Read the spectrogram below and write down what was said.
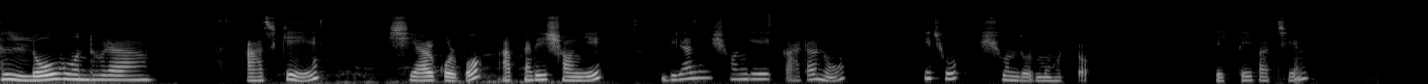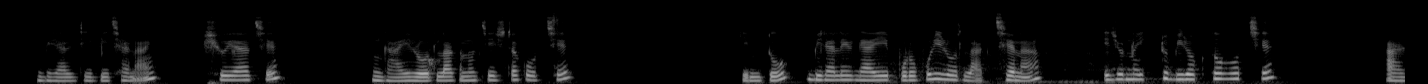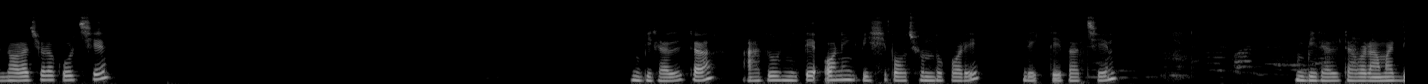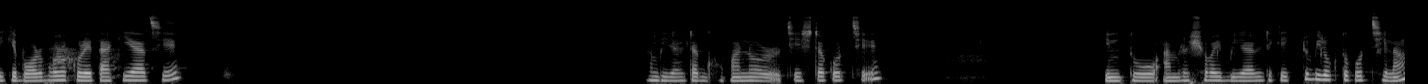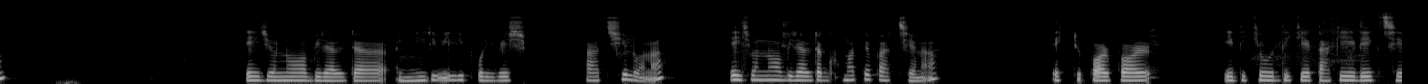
Hello বন্ধুরা, আজকে share করব আপনাদের সঙ্গে, বিড়ালের সঙ্গে কাটানো কিছু সুন্দর মুহূর্ত। দেখতেই পাচ্ছেন, বিড়ালটি বিছানায় শুয়ে আছে, গায়ে রোদ লাগানোর চেষ্টা করছে, কিন্তু বিড়ালের গায়ে পুরোপুরি রোদ লাগছে না, এজন্য একটু বিরক্ত হচ্ছে আর নড়াচড়া করছে। বিড়ালটা আদর নিতে অনেক বেশি পছন্দ করে দেখতে পাচ্ছেন। বিড়ালটা আবার আমার দিকে বড় বড় করে তাকিয়ে আছে। বিড়ালটা ঘুমানোর চেষ্টা করছে। কিন্তু আমরা সবাই বিড়ালটাকে একটু বিরক্ত করছিলাম। এই জন্য বিড়ালটা নিরিবিলি পরিবেশ পাচ্ছিল না। এই জন্য বিড়ালটা ঘুমাতে পারছে না। একটু পর পর এদিকে ওদিকে তাকিয়ে দেখছে।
